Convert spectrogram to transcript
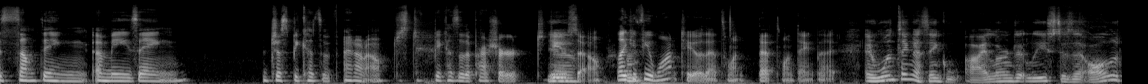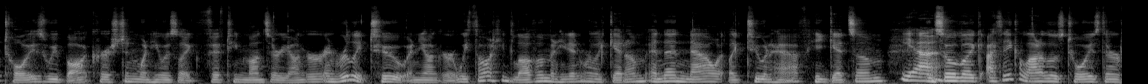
something amazing just because of I don't know, just because of the pressure to do so. Like um, if you want to, that's one that's one thing, but And one thing I think I learned at least is that all the toys we bought Christian when he was like 15 months or younger, and really two and younger, we thought he'd love them and he didn't really get them. And then now at like two and a half, he gets them. Yeah. And so like I think a lot of those toys they're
